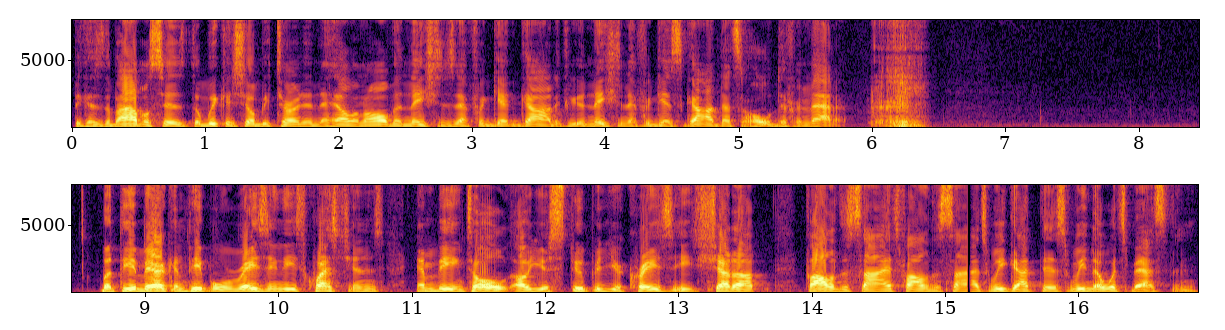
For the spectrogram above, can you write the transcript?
Because the Bible says the wicked shall be turned into hell and all the nations that forget God. If you're a nation that forgets God, that's a whole different matter. but the American people were raising these questions and being told, oh, you're stupid, you're crazy, shut up, follow the science, follow the science, we got this, we know what's best. And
